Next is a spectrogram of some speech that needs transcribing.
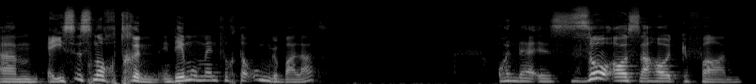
ähm, Ace ist noch drin. In dem Moment wird er umgeballert. Und er ist so aus der Haut gefahren.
